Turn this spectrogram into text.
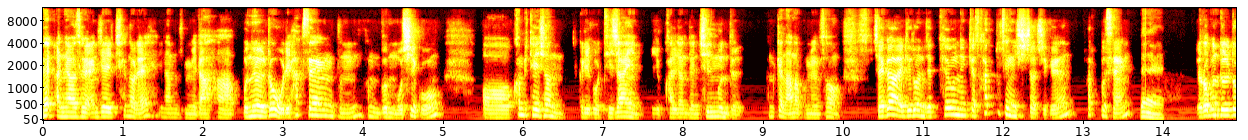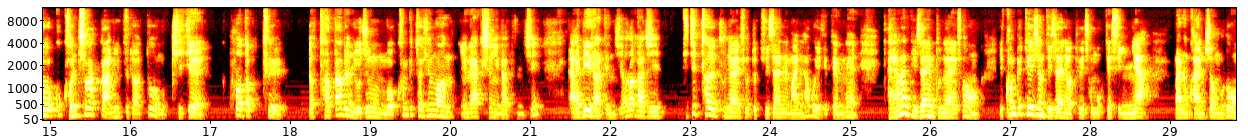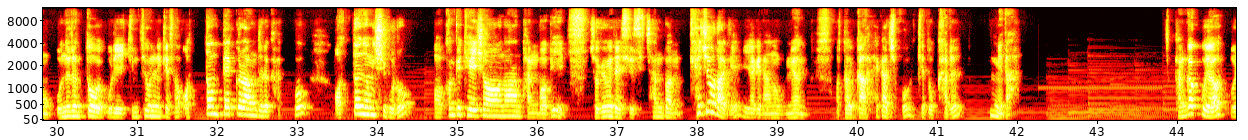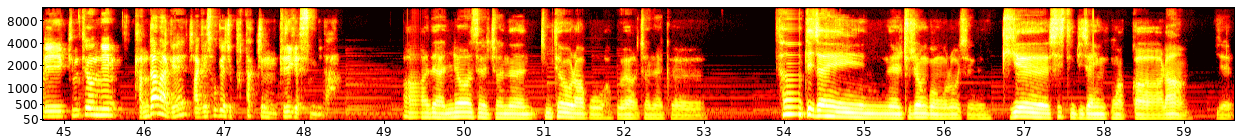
네, 안녕하세요. NJ 채널의 이남주입니다. 아, 오늘도 우리 학생분 한 분 모시고 어, computation 그리고 디자인 관련된 질문들 함께 나눠보면서 제가 알기로 이제 태훈님께서 학부생이시죠, 지금? 학부생. 네, 여러분들도 꼭 건축학과 아니더라도 뭐 기계, product, 여타 다른 요즘은 뭐 computer human interaction이라든지 앱이라든지 여러 가지 디지털 분야에서도 디자인을 많이 하고 있기 때문에 다양한 디자인 분야에서 이 computation 디자인이 어떻게 접목될 수 있냐라는 관점으로 오늘은 또 우리 김태훈님께서 어떤 백그라운드를 갖고 어떤 형식으로 어, computation한 방법이 적용이 될 수 있을지 한번 캐주얼하게 이야기 나눠보면 어떨까 해가지고 이렇게 녹화를 합니다. 반갑고요. 우리 김태훈님 간단하게 자기소개 좀 부탁 좀 드리겠습니다. 아, 네, 안녕하세요. 저는 김태호라고 하고요. 저는 그 산업 디자인을 주전공으로 지금 기계 시스템 디자인 공학과랑 이제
